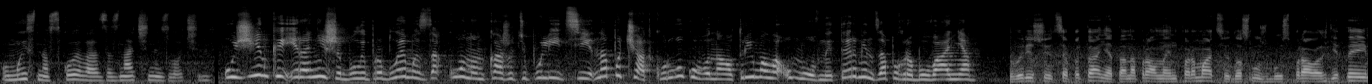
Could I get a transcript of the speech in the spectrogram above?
умисно скоїла зазначений злочин. У жінки і раніше були проблеми з законом, кажуть у поліції. На початку року вона отримала умовний термін за пограбування. Вирішується питання та направлена інформацію до служби у справах дітей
